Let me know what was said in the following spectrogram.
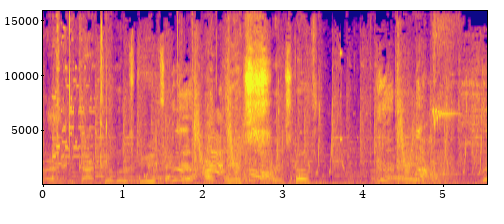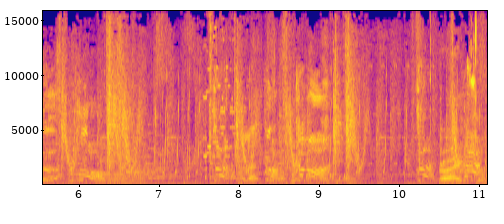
Alright alright, gotta kill those dudes right there, Heartless and stuff. Alright. Alright, so we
